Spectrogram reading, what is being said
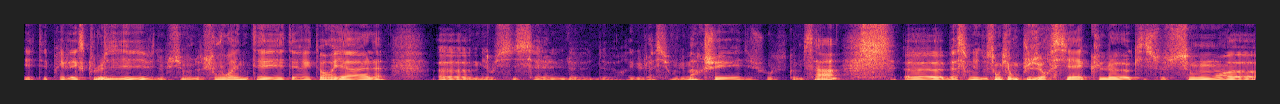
propriété privée exclusive, notions de souveraineté territoriale, euh, mais aussi celles de, régulation du marché, des choses comme ça, euh, ben, sont des notions qui ont plusieurs siècles, qui se sont euh,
